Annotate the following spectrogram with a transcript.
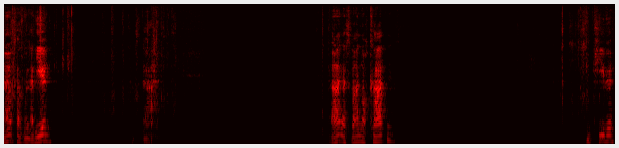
Ja, packen wir nach hier hin. Ja. ja, das waren noch Karten. Motive.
